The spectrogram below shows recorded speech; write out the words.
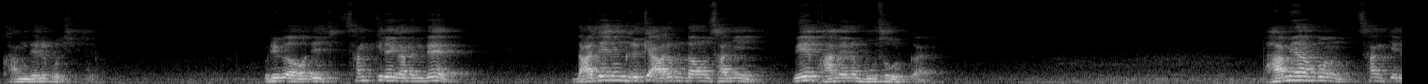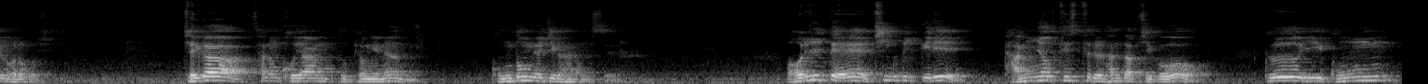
광대를 보십시오. 우리가 어디 산길에 가는데 낮에는 그렇게 아름다운 산이 왜 밤에는 무서울까요? 밤에 한번 산길을 걸어보십시오. 제가 사는 고향 부평에는 공동묘지가 하나 있어요. 어릴 때 친구들끼리 담력 테스트를 한답시고 그 이공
